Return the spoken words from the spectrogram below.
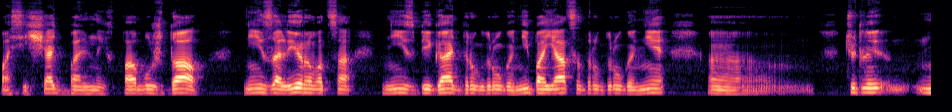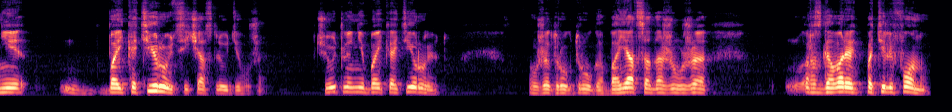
посещать больных, побуждал не изолироваться, не избегать друг друга, не бояться друг друга, не э, чуть ли не бойкотируют сейчас люди уже. Чуть ли не бойкотируют уже друг друга. Боятся даже уже разговаривать по телефону.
